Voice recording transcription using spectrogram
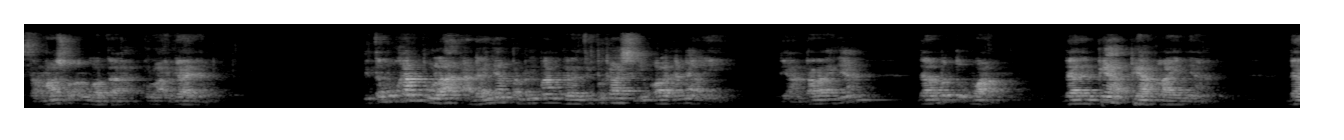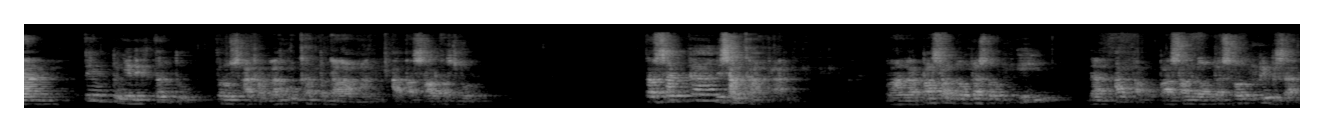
termasuk anggota keluarganya. Ditemukan pula adanya penerimaan gratifikasi oleh MLI, di antaranya dalam bentuk uang dari pihak-pihak lainnya dan tim penyidik tentu terus akan melakukan pendalaman atas hal tersebut. Tersangka disangkakan melanggar pasal 12 huruf I dan atau pasal 12 huruf I besar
